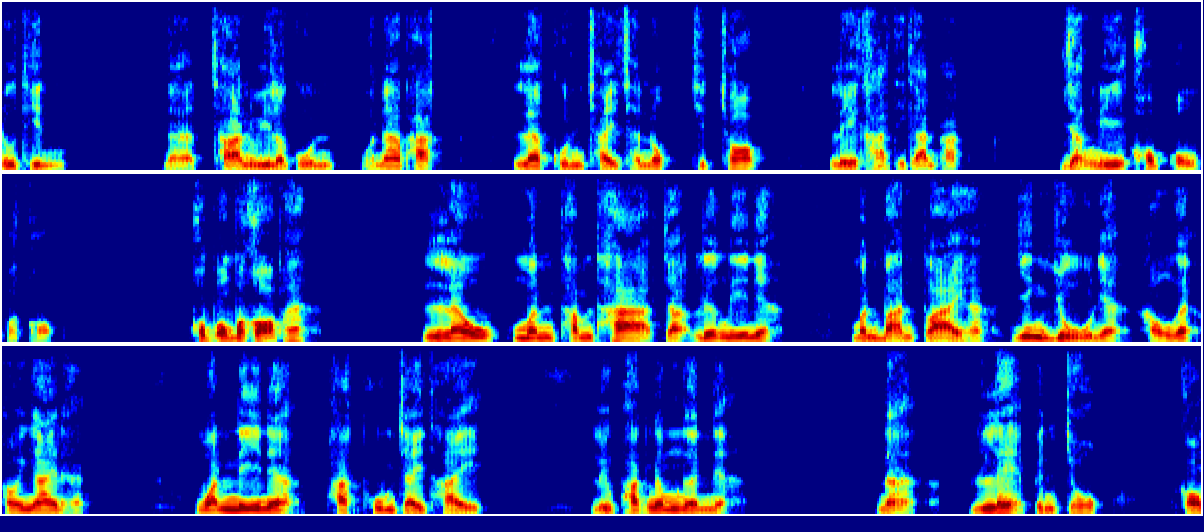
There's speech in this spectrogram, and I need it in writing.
นุทินนะชาญวีรกุลหัวหน้าพัก และคุณชัยชนกชิดชอบ เลขาธิการพัก อย่างนี้ครบองค์ประกอบ ครบองค์ประกอบฮะแล้วมันทำท่าจะเรื่องนี้เนี่ย มันบานปลายฮะ ยิ่งอยู่เนี่ยเอาง่ายเอาง่ายๆนะฮะวันนี้เนี่ยพักภูมิใจไทย หรือพักน้ำเงินเนี่ยนะเละเป็นโจกกอง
